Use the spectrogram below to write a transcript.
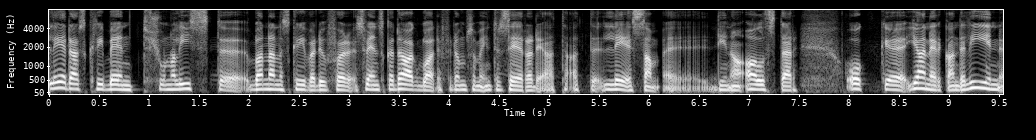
ledarskribent, journalist. Eh, bland annat skriver du för Svenska Dagbladet för de som är intresserade att, att läsa eh, dina alster. Och eh, Jan-Erik Andelin,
